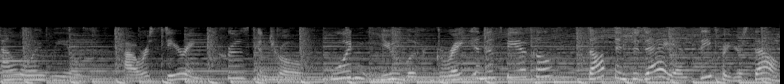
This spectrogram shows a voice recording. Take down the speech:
alloy wheels, power steering, cruise control. You look great in this vehicle? Stop in today and see for yourself.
